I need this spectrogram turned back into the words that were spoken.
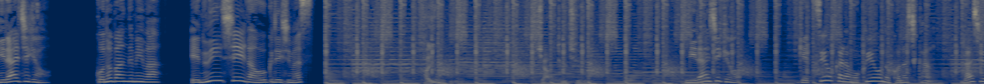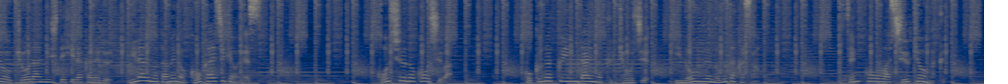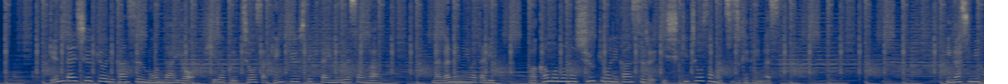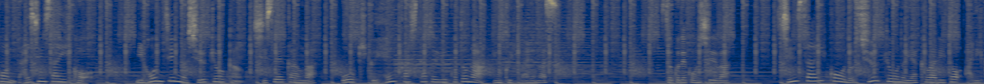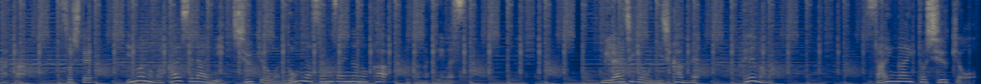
未来事業。この番組は NEC がお送りします。火曜日未来事業。月曜から木曜のこの時間ラジオを教壇にして開かれる未来のための公開事業です。今週の講師は国学院大学教授井上信孝さん。専攻は宗教学現代宗教に関する問題を広く調査研究してきた井上さんは長年にわたり若者の宗教に関する意識調査も続けています。東日本大震災以降日本人の宗教観死生観は大きく変化したということがよく言われます。そこで今週は震災以降の宗教の役割と在り方そして今の若い世代に宗教はどんな存在なのか伺っています。未来授業2時間目。テーマは災害と宗教。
